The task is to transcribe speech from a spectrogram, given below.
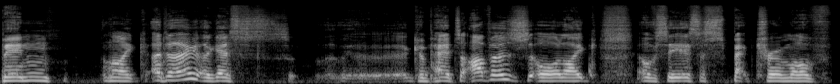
been like I don't know. I guess uh, compared to others, or like obviously it's a spectrum of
